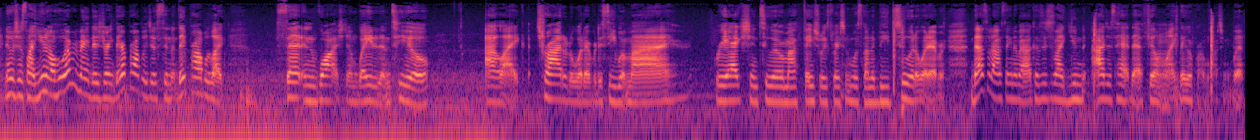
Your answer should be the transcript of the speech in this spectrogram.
And it was just like you know whoever made this drink they're probably just sitting they probably like sat and watched and waited until I like tried it or whatever to see what my reaction to it or my facial expression was going to be to it or whatever. That's what I was thinking about because it's just like you I just had that feeling like they were probably watching me. But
